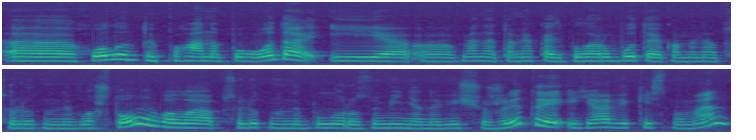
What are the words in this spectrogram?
е, холодно, погана погода, і е, в мене там якась була робота, яка мене абсолютно не влаштовувала, абсолютно не було розуміння, навіщо жити. І я в якийсь момент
